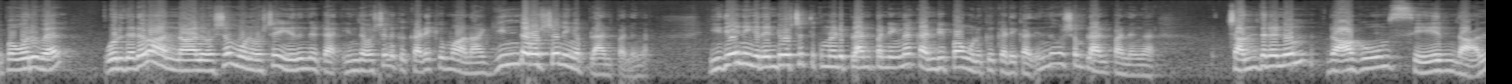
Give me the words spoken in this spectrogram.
இப்போ ஒருவர் ஒரு தடவை நாலு வருஷம் மூணு வருஷம் இருந்துட்டேன். இந்த வருஷம் எனக்கு கிடைக்குமானா இந்த வருஷம் நீங்கள் பிளான் பண்ணுங்கள் இதே நீங்கள் ரெண்டு வருஷத்துக்கு முன்னாடி பிளான் பண்ணீங்கன்னா கண்டிப்பாக உங்களுக்கு கிடைக்காது. இந்த வருஷம் பிளான் பண்ணுங்கள் சந்திரனும் ராகுவும் சேர்ந்தால்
